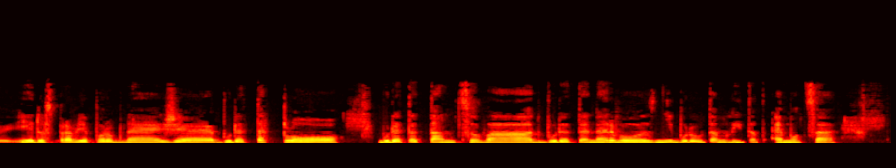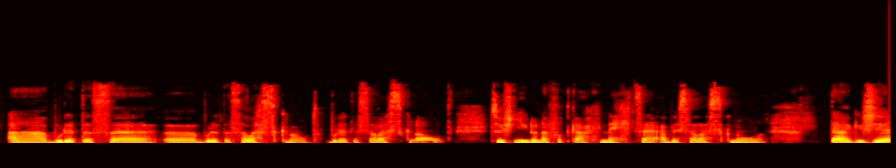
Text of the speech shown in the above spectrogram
je dost pravděpodobné, že bude teplo, budete tancovat, budete nervózní, budou tam lítat emoce a budete se, uh, budete se lesknout. Budete se lesknout, což nikdo na fotkách nechce, aby se lesknul. Takže,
